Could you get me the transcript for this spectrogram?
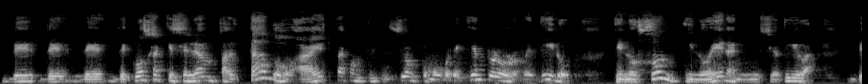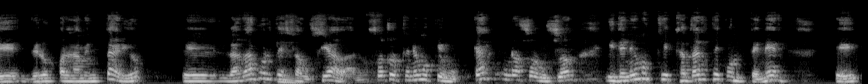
de, cosas que se le han faltado a esta constitución, como por ejemplo los retiros, que no son y no eran iniciativas de, los parlamentarios, eh, la da por mm. desahuciada. Nosotros tenemos que buscar una solución y tenemos que tratar de contener, eh,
